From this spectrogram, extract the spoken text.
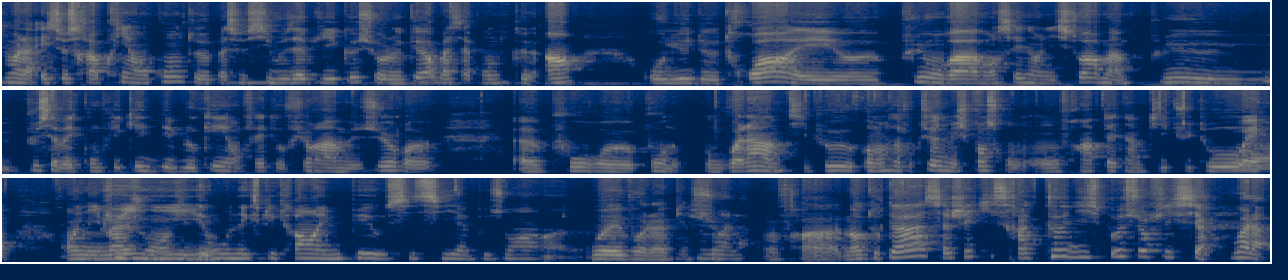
Voilà, et ce sera pris en compte parce que si vous appuyez que sur le cœur, bah, ça compte que 1 au lieu de 3 et plus on va avancer dans l'histoire, bah, plus, plus ça va être compliqué de débloquer en fait au fur et à mesure euh, pour, euh, pour nous. Donc voilà un petit peu comment ça fonctionne, mais je pense qu'on fera peut-être un petit tuto en, en image ou en vidéo. On expliquera en MP aussi s'il y a besoin. Euh, ouais, voilà, bien sûr. On fera. Mais en tout cas, sachez qu'il sera que dispo sur Fixia. Voilà.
